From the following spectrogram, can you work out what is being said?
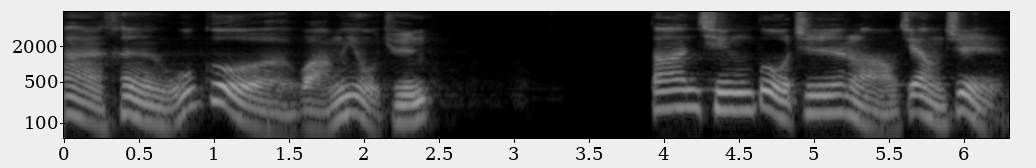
暗恨无过王右军。丹青不知老将至，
